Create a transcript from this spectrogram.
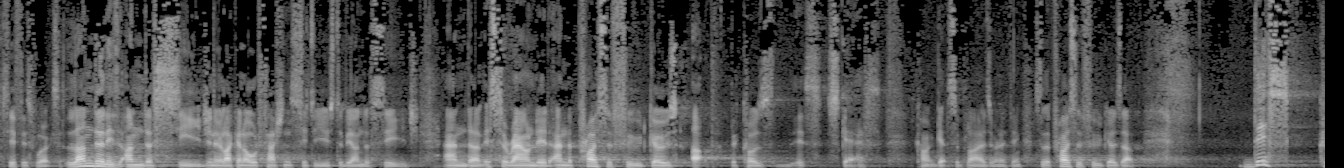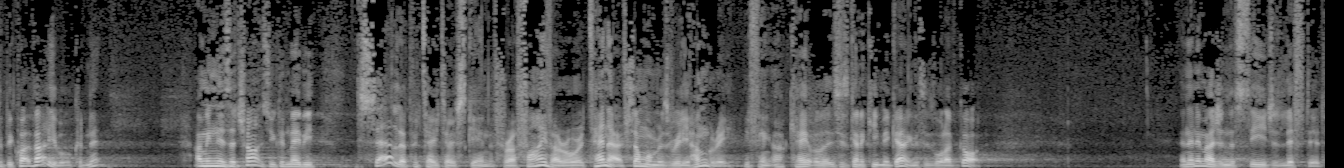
see if this works. London is under siege, you know, like an old fashioned city used to be under siege. And um, it's surrounded, and the price of food goes up because it's scarce. Can't get supplies or anything. So the price of food goes up. This could be quite valuable, couldn't it? I mean, there's a chance you could maybe sell a potato skin for a fiver or a tenner if someone was really hungry. You think, okay, well, this is going to keep me going. This is all I've got. And then imagine the siege is lifted.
